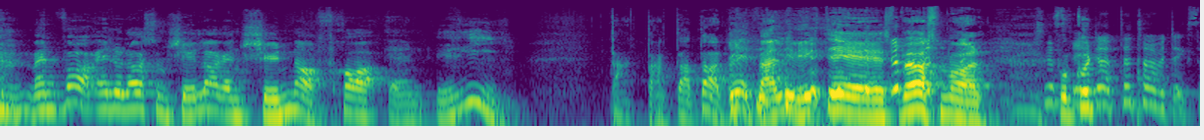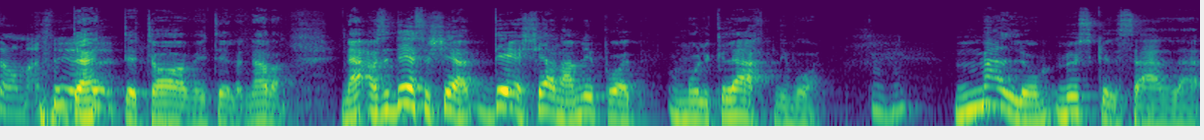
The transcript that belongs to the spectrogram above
men hva er det da som skiller en skynder fra en ri? Da, da, da. Det er et veldig viktig spørsmål. For dette tar vi til eksamen. dette tar vi til. Nei da. Nei, altså det som skjer, det skjer nemlig på et molekylært nivå. Mellom muskelcellene,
